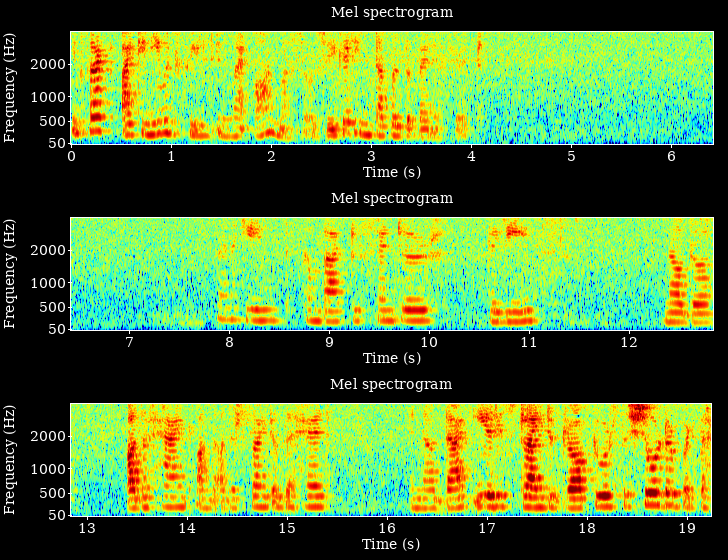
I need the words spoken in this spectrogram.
In fact, I can even feel it in my arm muscles, so you're getting double the benefit. Again come back to center release. Now the other hand on the other side of the head. And now that ear is trying to drop towards the shoulder but the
